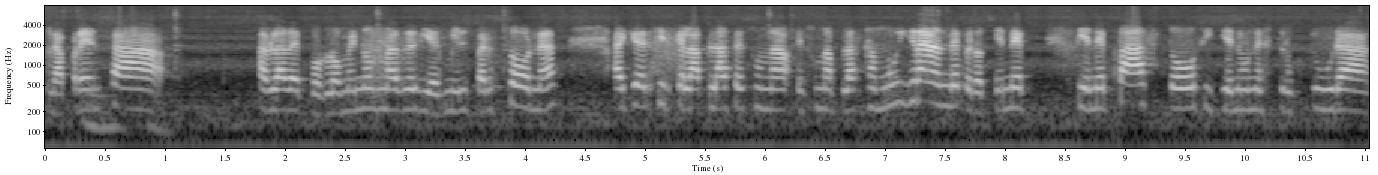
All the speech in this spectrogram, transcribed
la prensa habla de por lo menos más de 10 mil personas. Hay que decir que la plaza es una es una plaza muy grande, pero tiene tiene pastos y tiene una estructura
